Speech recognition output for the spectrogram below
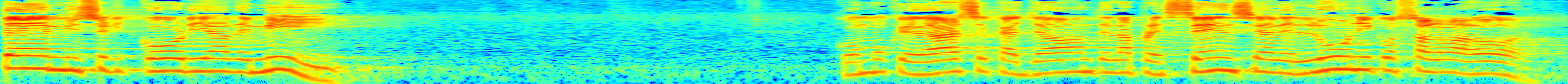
ten misericordia de mí. ¿Cómo quedarse callado ante la presencia del único Salvador?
